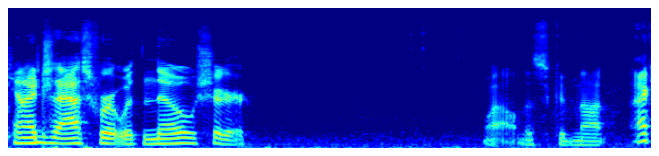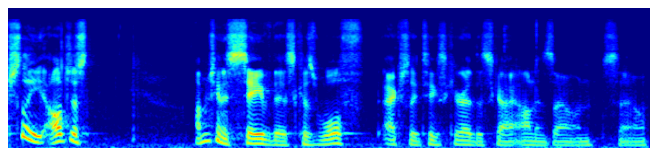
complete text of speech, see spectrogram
Can I just ask for it with no sugar? Wow, this could not. Actually, I'll just. I'm just gonna save this because Wolf actually takes care of this guy on his own. So.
